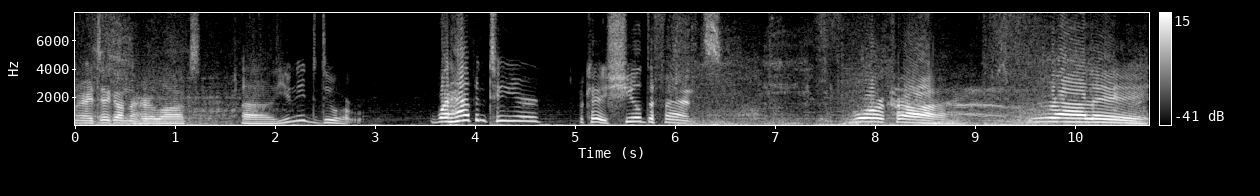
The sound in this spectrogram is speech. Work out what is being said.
Alright, take on the Hurlocks. Uh, you need to do a... What happened to your... Okay, shield defense. War cry. Rally.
